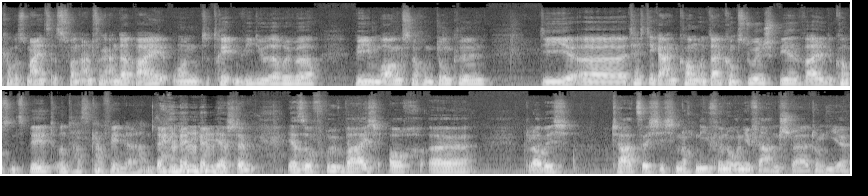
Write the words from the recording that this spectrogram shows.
Campus Mainz ist von Anfang an dabei und dreht ein Video darüber, wie morgens noch im Dunkeln die äh, Techniker ankommen und dann kommst du ins Spiel, weil du kommst ins Bild und hast Kaffee in der Hand. ja, stimmt. Ja, so früh war ich auch, äh, glaube ich, tatsächlich noch nie für eine Uni-Veranstaltung hier.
